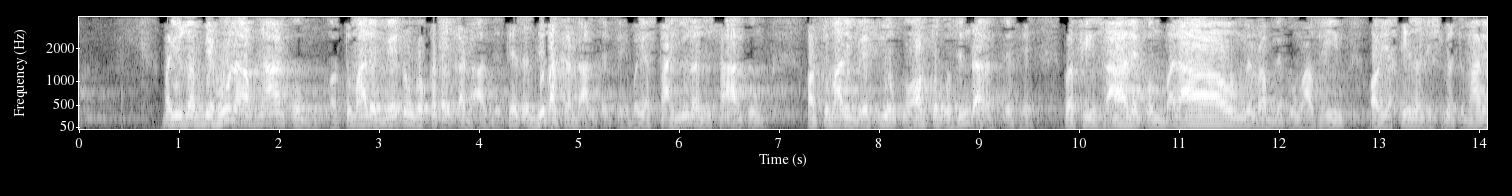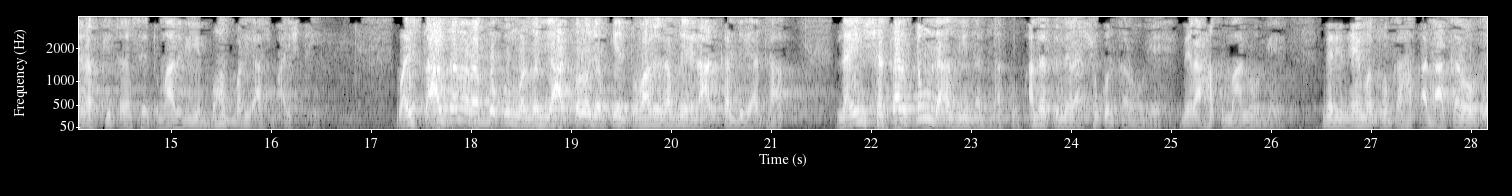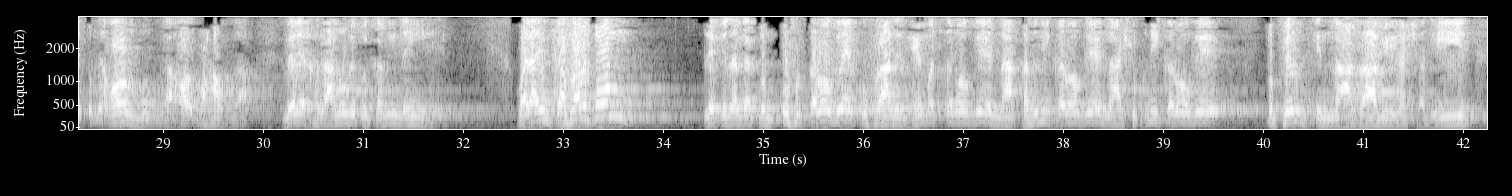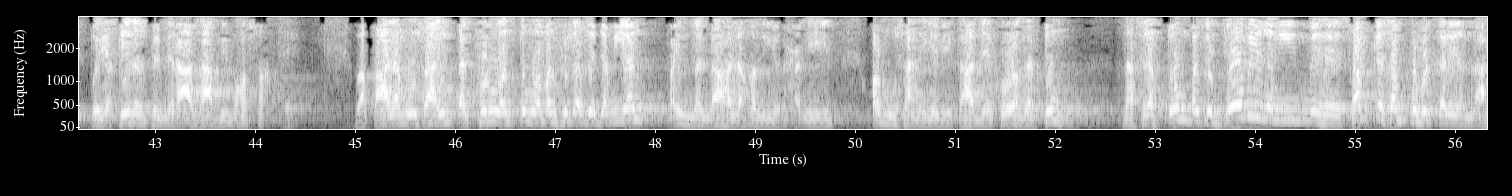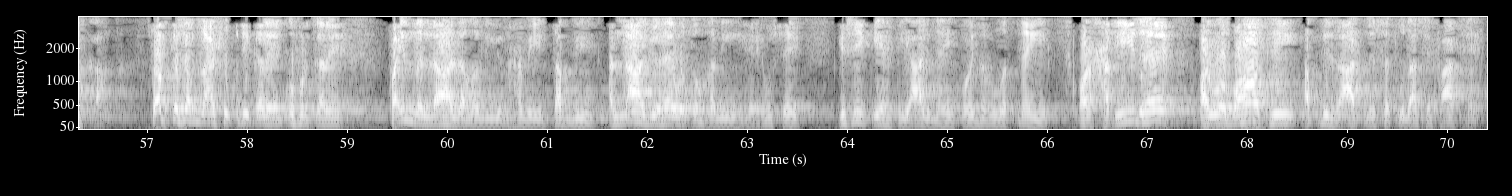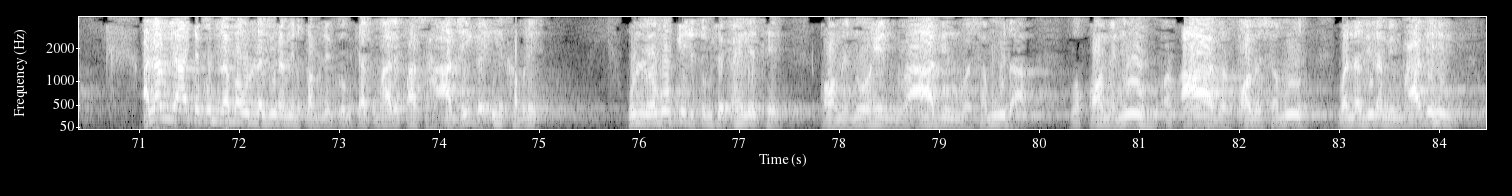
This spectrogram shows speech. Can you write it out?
بھائی ضب ابنا اور تمہارے بیٹوں کو قتل کر ڈال دیتے تھے، ذبح کر ڈالتے تھے۔ بھائی استاحیون نثار اور تمہاری بیٹیوں کو، عورتوں کو زندہ رکھتے تھے۔ وفی ظال کم بلاؤ میں رب عظیم اور یقیناً اس میں تمہارے رب کی طرف سے تمہارے لیے بہت بڑی آزمائش تھی۔ وہ اس تازہ رب کو مردن یاد کرو جبکہ تمہارے رب نے اعلان کر دیا تھا۔ لائن شکر تم رازید اللہ کو اگر تم میرا شکر کرو گے، میرا حق مانو گے، میری نعمتوں کا حق ادا کرو گے، تو میں اور دوں گا، اور بڑھاؤں گا۔ میرے خزانوں میں کوئی کمی نہیں ہے۔ وہ لائن کفر تم لیکن اگر تم کفر کرو گے، کفران نعمت کرو گے نا قدری کرو گے نا شکری کرو گے، تو پھر ان عذابی نہ شدید تو یقیناً پھر میرا عذاب بھی بہت سخت ہے۔ وہ کالا موسا ان تک فرو ان تم امن فی لفظ جمین اللہ غنی الحمید اور موسا نے یہ بھی کہا، دیکھو، اگر تم، نہ صرف تم، بلکہ جو بھی زمین میں ہے، سب کے سب کفر کریں اللہ کا۔ سب کے سب ناشکری کریں، کفر کریں۔ فعن اللہ غنی الحمید تب بھی اللہ جو ہے، وہ تو غنی ہے، اسے کسی کی احتیاج نہیں، کوئی ضرورت نہیں۔ اور حبید ہے اور وہ بہت ہی اپنی ذات میں ستودہ صفات ہے علم یات کم لما الزین امین قبل کم کیا تمہارے پاس آ نہیں گئی ہیں خبریں؟ ان لوگوں کی جو تم سے پہلے تھے، قوم نوہن و عادن و سمودا وہ قوم نوح اور آد اور قوم سمود و نذیر امین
